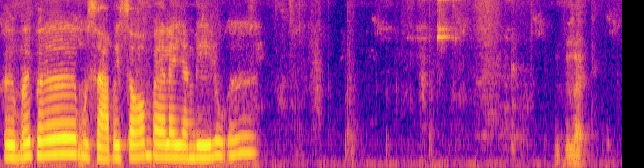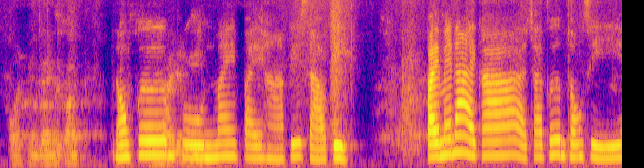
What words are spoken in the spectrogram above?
เพิ่มเอ้ยเพิ่มอุตส่าห์ไปซ้อมไปอะไรอย่างดีลูกเอ้ยไม่เป็นไรขอแข็งแรงไว้ก่อนน้องเพิ่มพูนไม่ไปหาพี่สาวติ ไปไม่ได้ค่ะ ชายเพิ่มท้องเสีย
